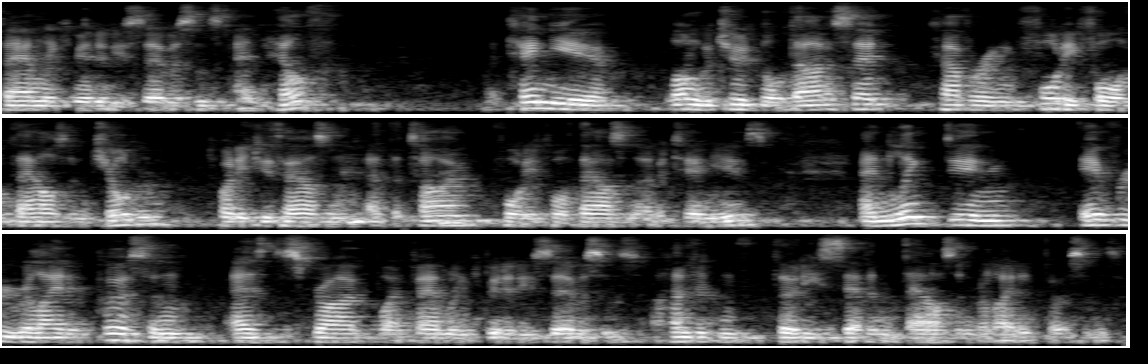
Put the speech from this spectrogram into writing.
family community services, and health. A 10 year longitudinal data set covering 44,000 children 22,000 at the time, 44,000 over 10 years, and linked in every related person as described by Family and Community Services, 137,000 related persons,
